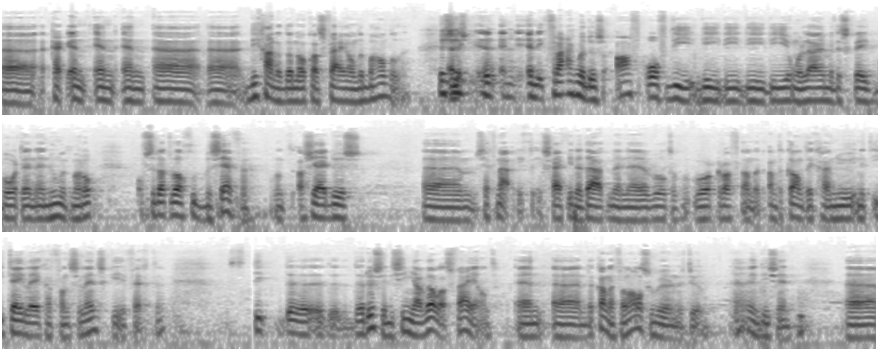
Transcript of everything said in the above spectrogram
Uh, kijk, en, en, en die gaan het dan ook als vijanden behandelen. Dus en, ik, en, en, ik vraag me dus af of die, die, die, die, die jonge lui met de skateboard en, en noem het maar op, of ze dat wel goed beseffen. Want als jij dus um, zegt, nou, ik, ik, schrijf inderdaad mijn World of Warcraft aan de, aan de kant, ik ga nu in het IT-leger van Zelensky vechten. Die, de, de, de, Russen die zien jou wel als vijand. En dan kan er van alles gebeuren natuurlijk, hè, in die zin. Uh,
